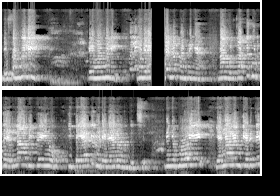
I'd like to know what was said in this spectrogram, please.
டே சங்கிலி. டே மங்கிலி நீங்க என்ன பண்றீங்க? நான் உங்களுக்கு கத்து கொடுத்த எல்லா வீட்டையும் இப்ப இறக்க வேண்டிய நேரம் வந்துச்சு. நீங்க போய் எல்லாரையும் கெடுத்து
